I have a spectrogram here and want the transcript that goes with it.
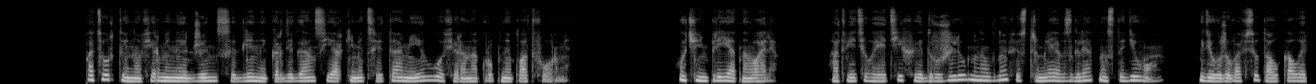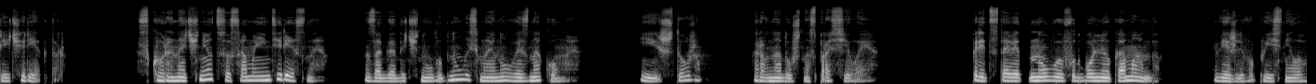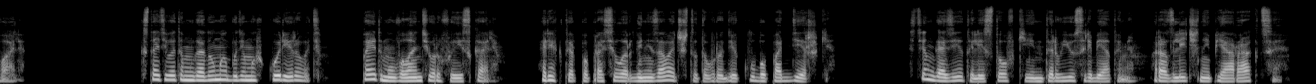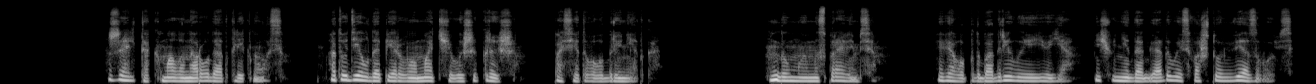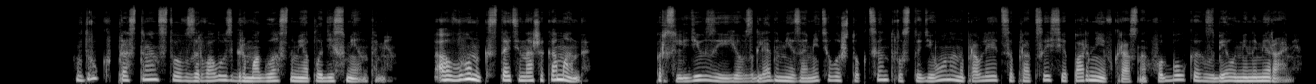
Потертые, но фирменные джинсы, длинный кардиган с яркими цветами и лоферы на крупной платформе. «Очень приятно, Валя», — ответила я тихо и дружелюбно, вновь устремляя взгляд на стадион, где уже вовсю толкала речь ректор. «Скоро начнется самое интересное», — загадочно улыбнулась моя новая знакомая. «И что же?» — равнодушно спросила я. «Представят новую футбольную команду, — вежливо пояснила Валя. «Кстати, в этом году мы будем их курировать, поэтому волонтеров и искали. Ректор попросил организовать что-то вроде клуба поддержки. Стенгазеты, листовки, интервью с ребятами, различные пиар-акции. Жаль, так мало народа откликнулось. А то дел до первого матча выше крыши, — посетовала брюнетка. «Думаю, мы справимся», — вяло подбодрила ее я, еще не догадываясь, во что ввязываюсь. Вдруг пространство взорвалось громогласными аплодисментами. «А вон, кстати, наша команда». Проследив за ее взглядом, я заметила, что к центру стадиона направляется процессия парней в красных футболках с белыми номерами.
